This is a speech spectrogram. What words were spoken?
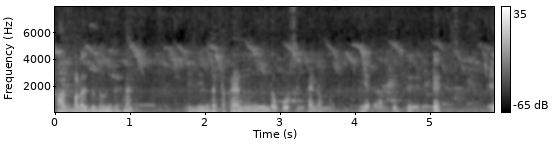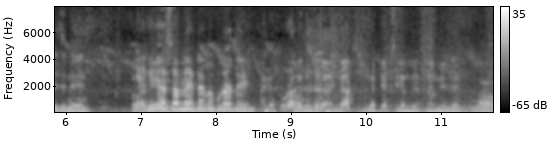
খাস বাড়াই যদি হ্যাঁ। এই যে ইন্দাটা খাইলাম ইন্দা করছি খাইলাম না এর আর করতে। এই যে নিন। ঠিক আছে এটা এবার দেন। হ্যাঁ।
